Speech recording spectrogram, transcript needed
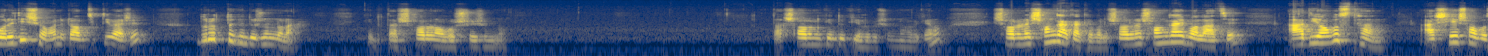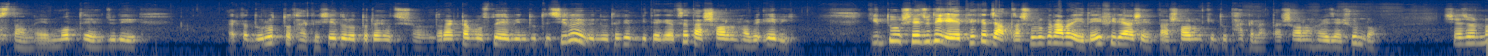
পরিধির সমান, এটা অবজেক্টিভ আসে, দূরত্ব কিন্তু শূন্য না, কিন্তু তার স্মরণ অবশ্যই শূন্য। তার স্মরণ কিন্তু কী হবে? শূন্য হবে কেন? স্মরণের সংজ্ঞা কাকে বলে? স্মরণের সংজ্ঞায় বলা আছে আদি অবস্থান আর শেষ অবস্থান এর মধ্যে যদি একটা দূরত্ব থাকে, সেই দূরত্বটাই হচ্ছে স্মরণ। ধরো একটা বস্তু এ বিন্দুতে ছিল, এ বিন্দু থেকে বিতে গেছে, তার স্মরণ হবে এ বি। কিন্তু সে যদি এ থেকে যাত্রা শুরু করে আবার এতেই ফিরে আসে, তার স্মরণ কিন্তু থাকে না, তার স্মরণ হয়ে যায় শূন্য। সেজন্য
